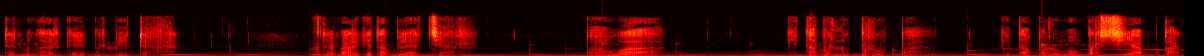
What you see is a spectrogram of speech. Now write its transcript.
dan menghargai perbedaan. Dan mari kita belajar bahwa kita perlu berubah, kita perlu mempersiapkan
